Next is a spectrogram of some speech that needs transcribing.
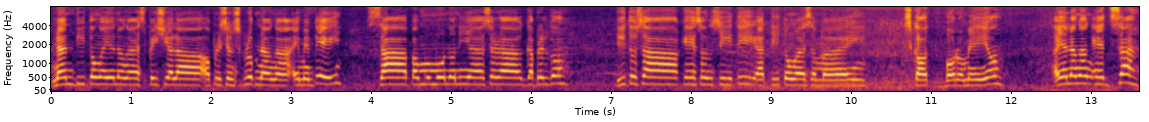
Nandito ngayon ang ah, Special ah, Operations Group ng ah, MMDA sa pamumuno ni ah, Sir ah, Gabriel Go dito sa Quezon City at dito nga sa may Scout Borromeo. Ayan lang ang EDSA.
